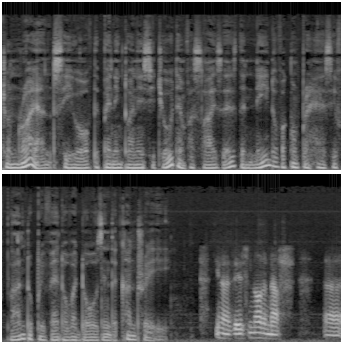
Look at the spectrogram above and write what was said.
John Ryan, CEO of the Pennington Institute, emphasizes the need of a comprehensive plan to prevent overdose in the country. you know, there's not enough uh,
